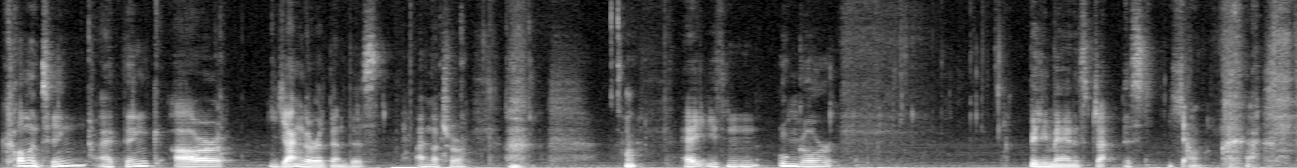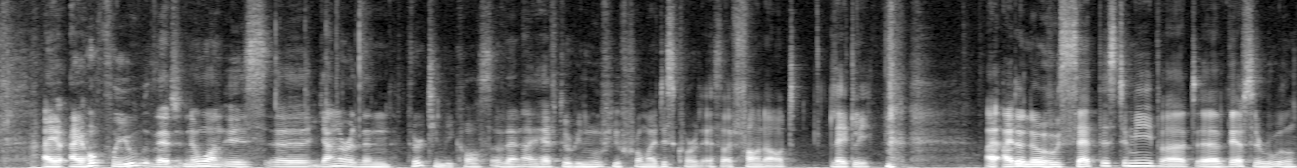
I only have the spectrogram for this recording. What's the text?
commenting, I think, are younger than this. I'm not sure. Huh. Hey, Ethan Ungar. Billy Man is, is young. I, I hope for you that no one is uh, younger than 13 because then I have to remove you from my Discord as I found out lately. I, I don't know who said this to me, but uh, there's a rule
